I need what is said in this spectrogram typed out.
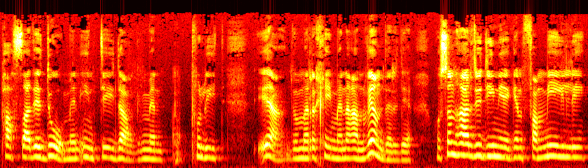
Passade då, men inte idag. Men polit, ja, de regimerna använder det. Och sen har du din egen familj,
